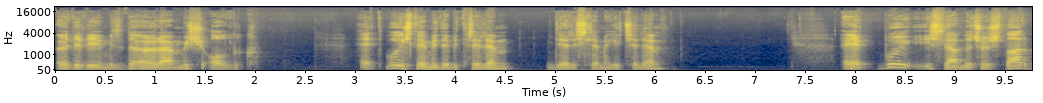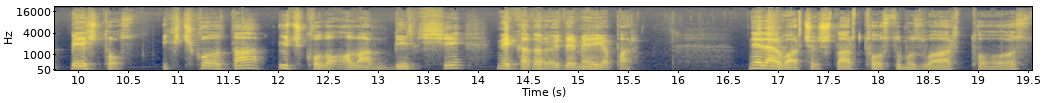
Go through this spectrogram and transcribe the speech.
ödediğimizi de öğrenmiş olduk. Evet bu işlemi de bitirelim. Diğer işleme geçelim. Evet bu işlemde çocuklar 5 tost, 2 çikolata, 3 kola alan bir kişi ne kadar ödeme yapar? Neler var çocuklar? Tostumuz var. Tost.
